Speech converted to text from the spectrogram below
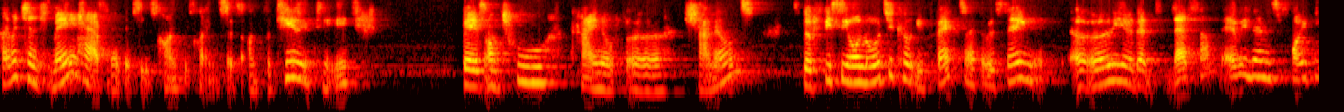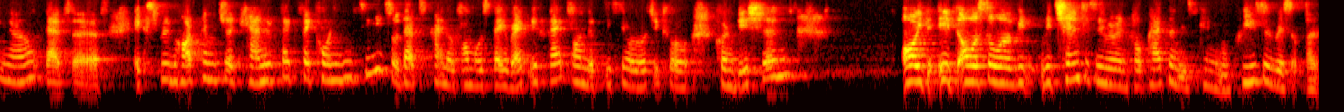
climate change may have negative consequences on fertility based on two kind of uh, channels. The physiological effects, as I was saying, uh, earlier that there's some evidence pointing out that uh, extreme hot temperature can affect fecundity. So that's kind of almost direct effect on the physiological condition. Or it, it also, with, with, changes in rainfall patterns, can increase the risk of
